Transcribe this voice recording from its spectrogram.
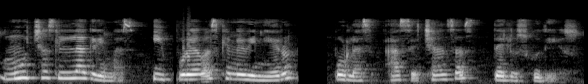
muchas lágrimas y pruebas que me vinieron por las acechanzas de los judíos.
